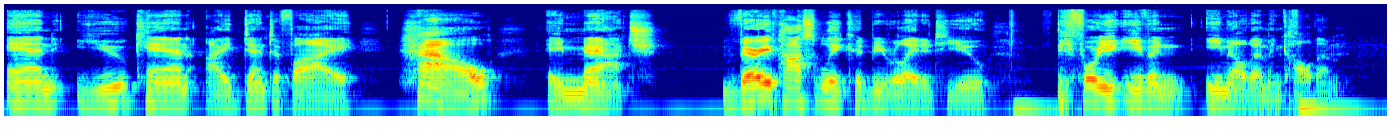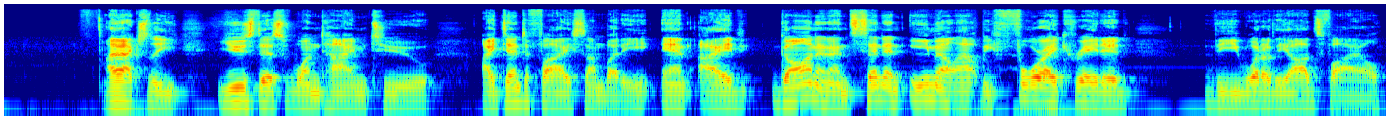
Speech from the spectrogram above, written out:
and you can identify how a match very possibly could be related to you before you even email them and call them. I actually used this one time to identify somebody, and I'd gone and I'd sent an email out before I created the what are the odds file,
